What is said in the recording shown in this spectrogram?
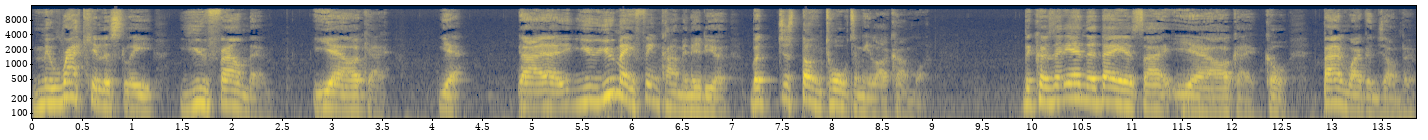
miraculously, you found them. Yeah, okay. Yeah. Uh, you you may think I'm an idiot, but just don't talk to me like I'm one. Because at the end of the day, it's like, yeah, okay, cool. Bandwagon jumping.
